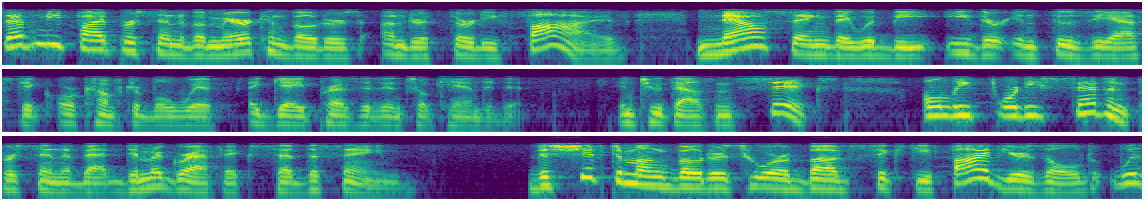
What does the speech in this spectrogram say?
75% of American voters under 35 now saying they would be either enthusiastic or comfortable with a gay presidential candidate. In 2006, only 47% of that demographic said the same. The shift among voters who are above 65 years old was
